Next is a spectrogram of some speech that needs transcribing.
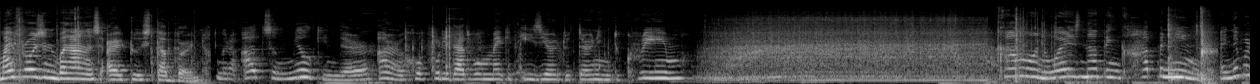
My frozen bananas are too stubborn. I'm gonna add some milk in there. I don't know, hopefully that will make it easier to turn into cream. Come on, why is nothing happening? I never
